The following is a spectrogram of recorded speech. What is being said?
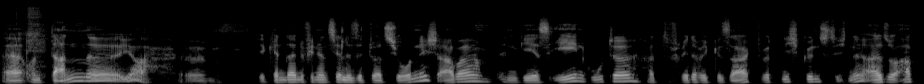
Äh, und dann, äh, ja, ähm, wir kennen deine finanzielle Situation nicht, aber ein GSE, ein guter, hat Frederik gesagt, wird nicht günstig. Ne? Also ab,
